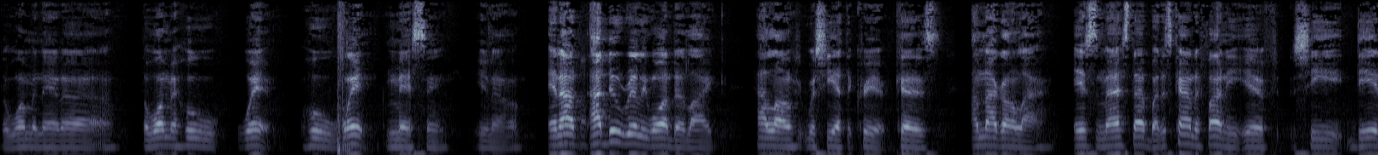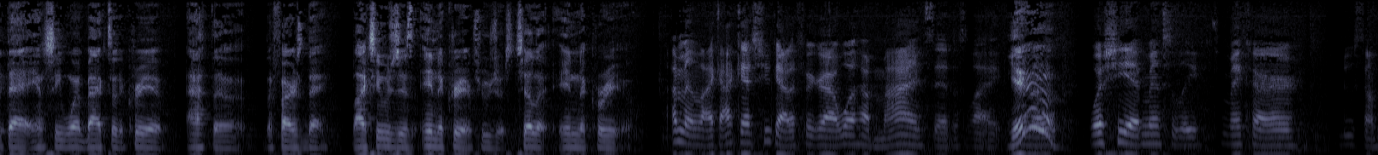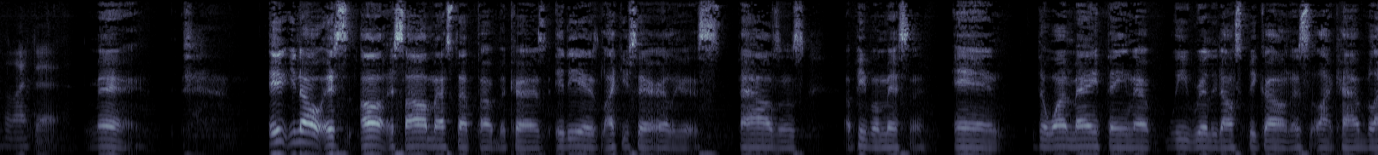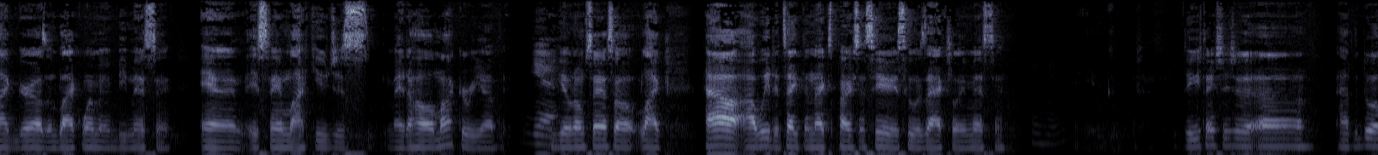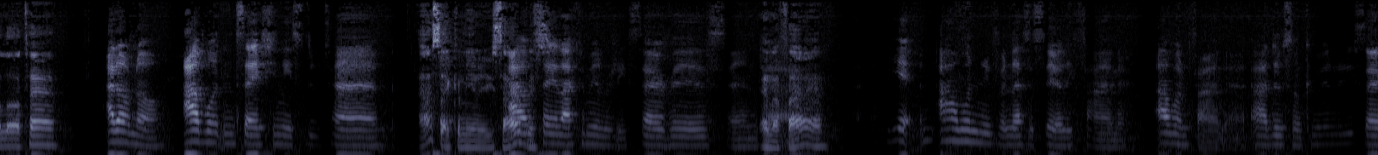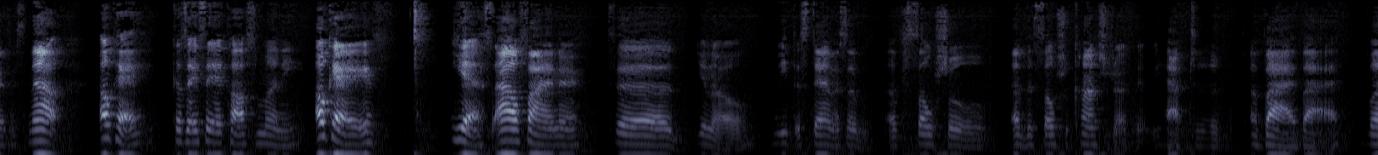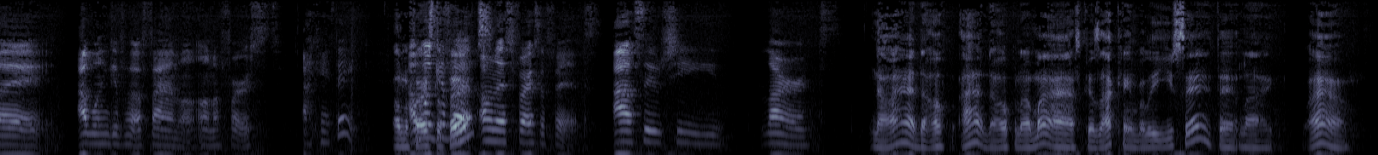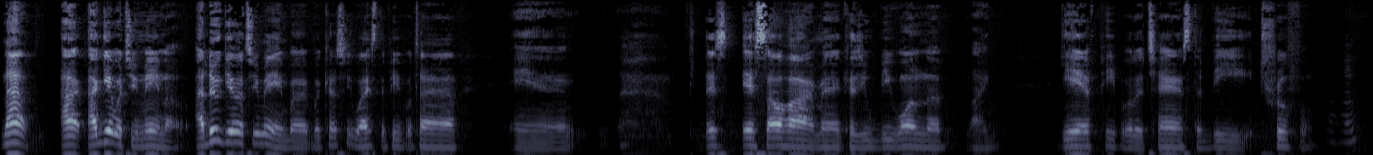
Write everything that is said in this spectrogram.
The woman that, uh, the woman who went, who went missing, you know, and I, I do really wonder, like, how long was she at the crib? Because I'm not gonna lie, it's messed up, but it's kind of funny if she did that and she went back to the crib after the first day. Like she was just in the crib. She was just chilling in the crib. I mean, like, I guess you got to figure out what her mindset is like. Yeah. You know, where she at mentally to make her do something like that. Man, it you know it's all it's all messed up though because it is like you said earlier. It's thousands of people missing, and the one main thing that we really don't speak on is like how black girls and black women be missing, and it seemed like you just made a whole mockery of it. Yeah. You get what I'm saying? So like, how are we to take the next person serious who is actually missing? Do you think she should uh, have to do a little time? I don't know. I wouldn't say she needs to do time. I'd say community service. I would say like community service and and uh, a fine. Yeah, I wouldn't even necessarily find her. I wouldn't find her. I'd do some community service now. Okay, because they say it costs money. Okay, if, yes, I'll find her to you know meet the standards of, of social of the social construct that we have to abide by. But I wouldn't give her a fine on, on a first. I can't think. On the I first offense? on this first offense. I'll see what she learns. No, I had to. Op- I had to open up my eyes because I can't believe you said that. Like, wow. Now, I, I get what you mean though. I do get what you mean, but because she wasted people time, and it's it's so hard, man. Because you be wanting to like give people the chance to be truthful,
